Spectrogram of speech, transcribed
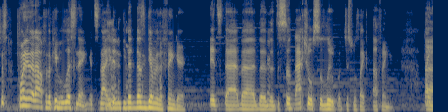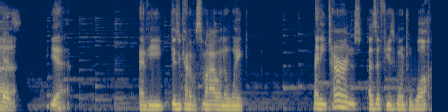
just pointing that out for the people listening. It's not he didn't he doesn't give her the finger. It's that the the the, the, sal- actual salute, but just with like a finger. Like Uh, this. Yeah. And he gives you kind of a smile and a wink. And he turns as if he's going to walk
